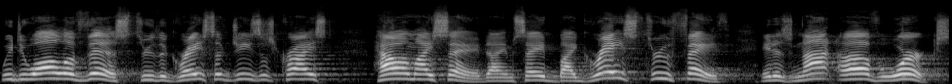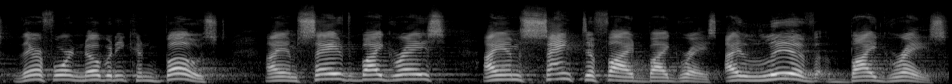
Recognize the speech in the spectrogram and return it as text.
We do all of this through the grace of Jesus Christ. How am I saved? I am saved by grace through faith. It is not of works, therefore, nobody can boast. I am saved by grace I am sanctified by grace. I live by grace.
